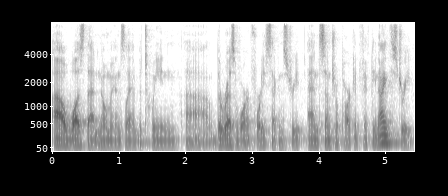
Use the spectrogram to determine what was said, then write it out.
uh, was that no man's land between uh, the reservoir at 42nd Street and Central Park at 59th Street.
